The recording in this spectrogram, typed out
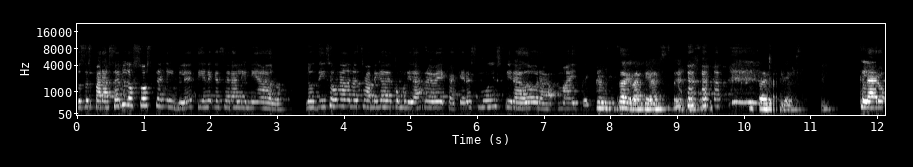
Entonces, para hacerlo sostenible, tiene que ser alineado. Nos dice una de nuestras amigas de comunidad, Rebeca, que eres muy inspiradora, Maite. Muchas gracias. Muchas gracias. Claro,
